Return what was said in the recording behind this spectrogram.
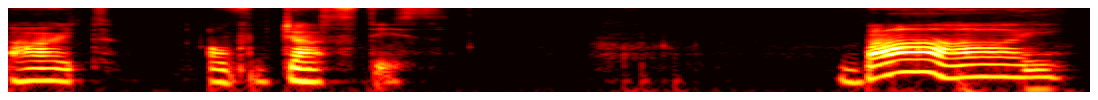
part of justice. Bye.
